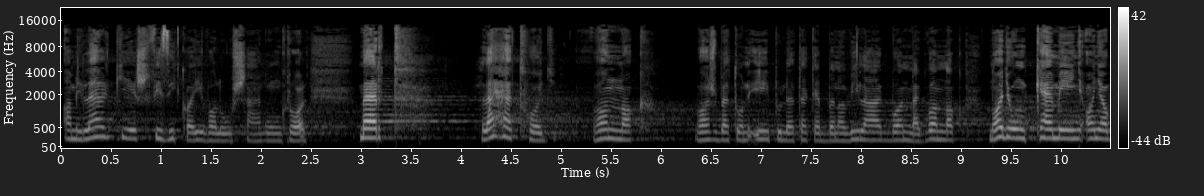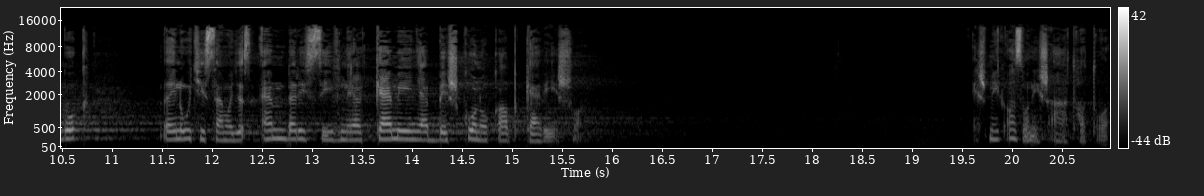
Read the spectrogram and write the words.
ami lelki és fizikai valóságunkról. Mert lehet, hogy vannak vasbeton épületek ebben a világban, meg vannak nagyon kemény anyagok, de én úgy hiszem, hogy az emberi szívnél keményebb és konokabb kevés van. És még azon is áthatol.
